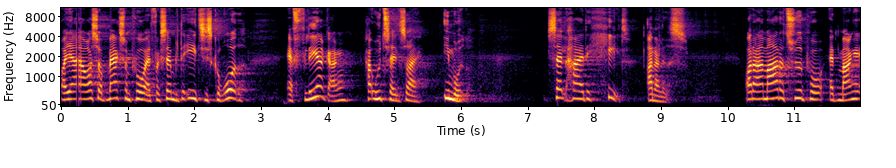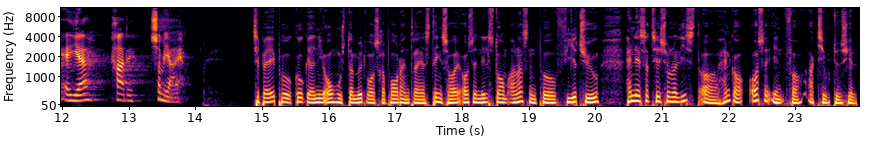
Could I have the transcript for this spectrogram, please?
Og jeg er også opmærksom på, at for eksempel det etiske råd af flere gange har udtalt sig imod. Selv har jeg det helt anderledes. Og der er meget, der tyder på, at mange af jer har det som jeg. Tilbage på gågaden i Aarhus, der mødte vores reporter Andreas Stenshøj også Nils Storm Andersen på 24. Han læser til journalist, og han går også ind for aktiv dødshjælp.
